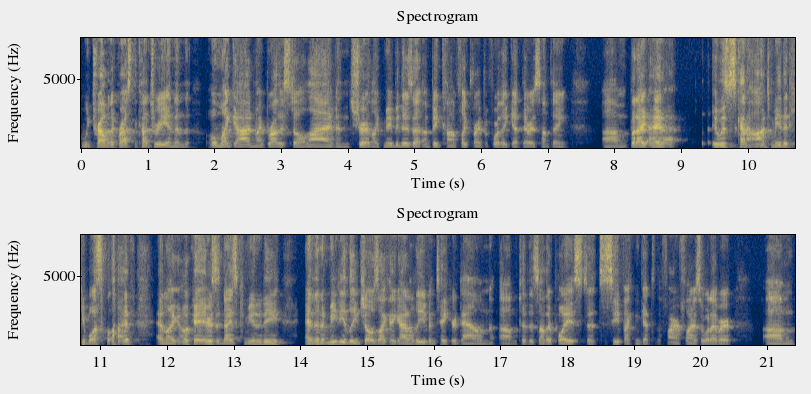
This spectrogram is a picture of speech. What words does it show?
we traveled across the country, and then the, oh my god, my brother's still alive, and sure, like maybe there's a, a big conflict right before they get there or something. Um, but I, I, I it was just kind of odd to me that he was alive, and like, okay, here's a nice community and then immediately Joel's like, I gotta leave and take her down um, to this other place to, to see if I can get to the Fireflies or whatever. Um,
